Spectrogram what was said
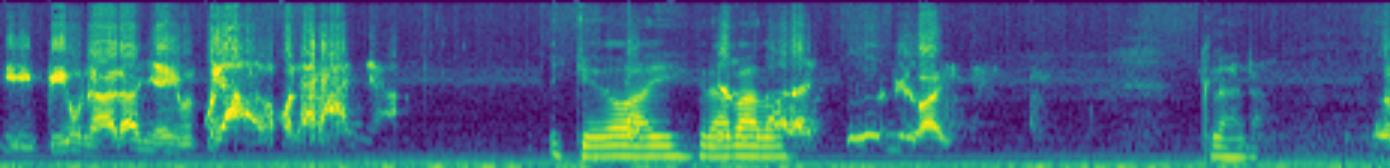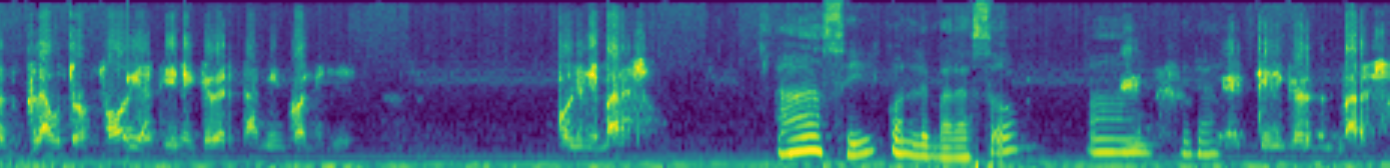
y vi una araña y digo, cuidado con la araña. Y quedó ahí grabado, claro. La claustrofobia tiene que ver también con el con el embarazo. Ah, sí, con el embarazo. Ah, mira. Eh, tiene que ver con el embarazo.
